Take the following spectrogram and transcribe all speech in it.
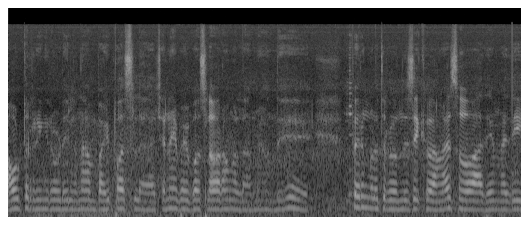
அவுட்டர் ரிங் ரோடு இல்லைன்னா பைபாஸில் சென்னை பைபாஸில் வரவங்க எல்லாருமே வந்து பெருங்குளத்தூர் வந்து சிக்குவாங்க. ஸோ அதே மாதிரி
